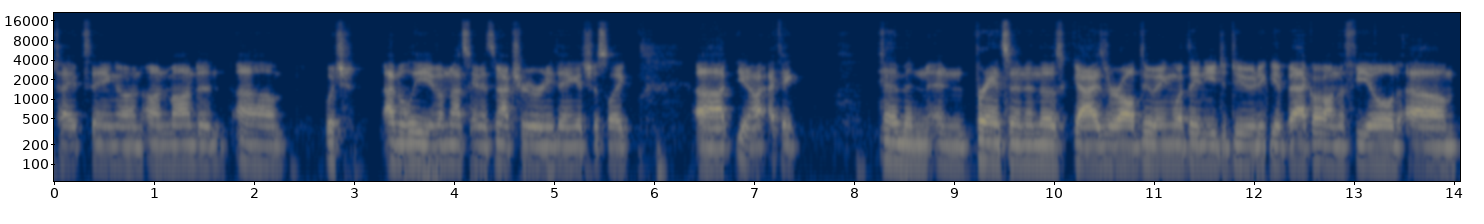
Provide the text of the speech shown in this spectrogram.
type thing on on Mondon, um, which I believe. I'm not saying it's not true or anything. It's just like uh, you know, I think him and, and Branson and those guys are all doing what they need to do to get back on the field. Um,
